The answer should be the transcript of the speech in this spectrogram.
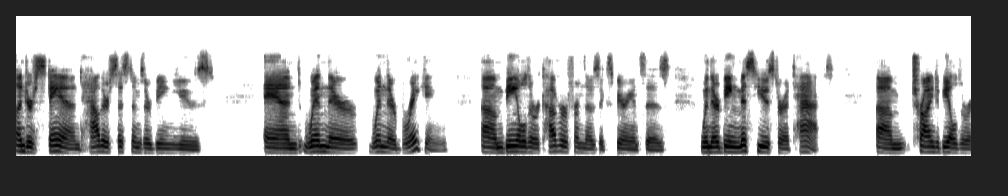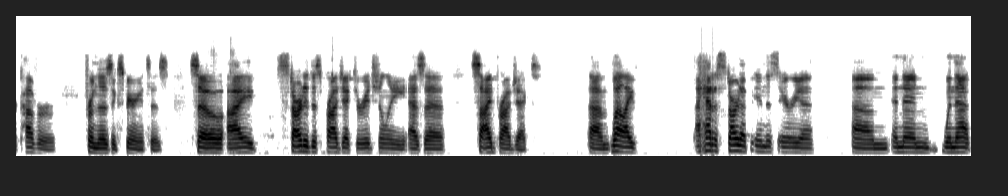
understand how their systems are being used and when they're when they're breaking um, being able to recover from those experiences when they're being misused or attacked um, trying to be able to recover from those experiences. So i started this project originally as a side project. Um, well i i had a startup in this area um, and then when that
